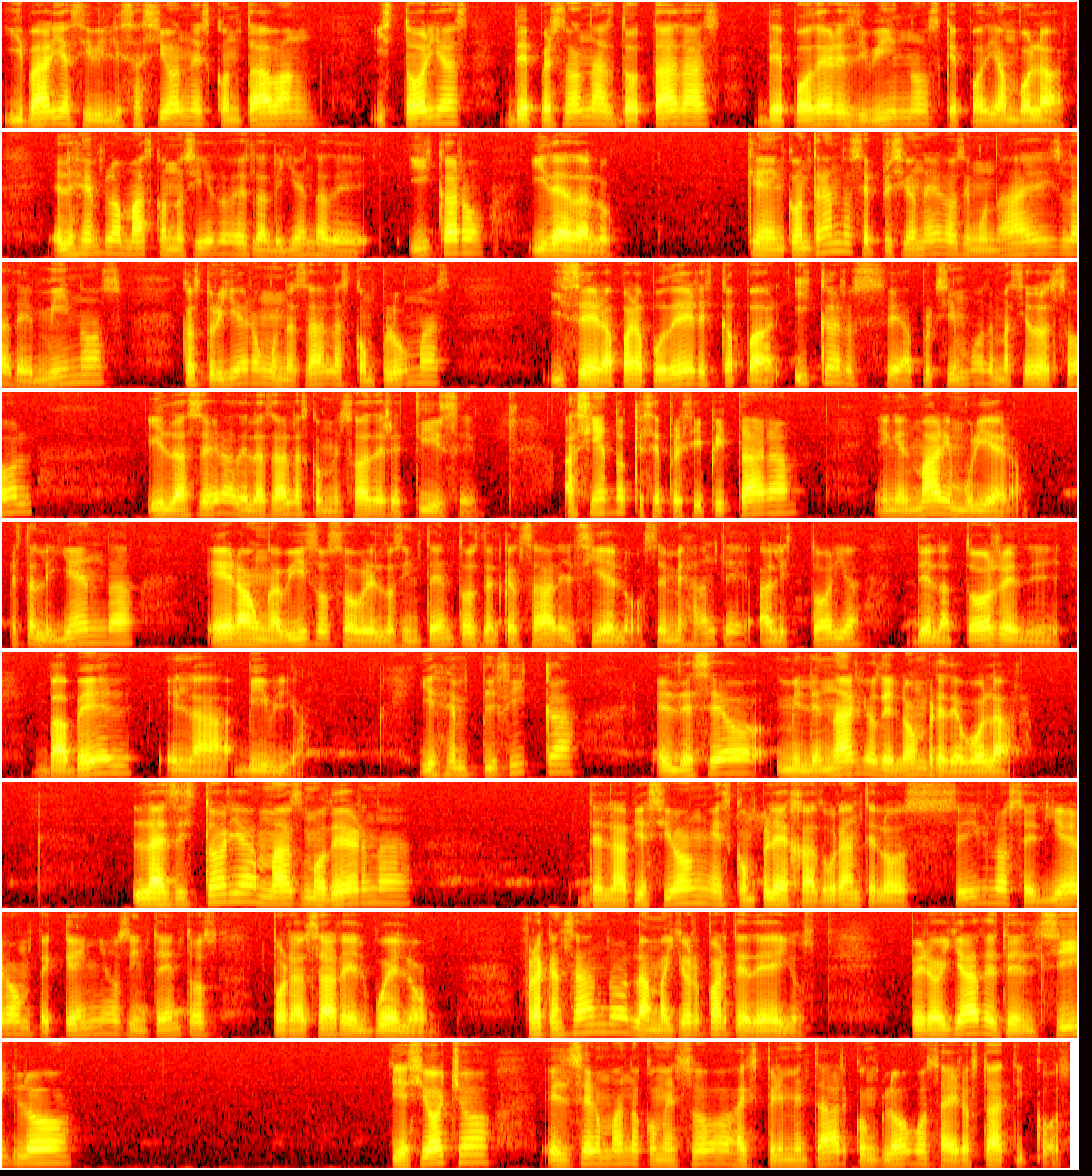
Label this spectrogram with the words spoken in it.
y varias civilizaciones contaban historias de personas dotadas de poderes divinos que podían volar. El ejemplo más conocido es la leyenda de Ícaro y Dédalo que encontrándose prisioneros en una isla de Minos, construyeron unas alas con plumas y cera para poder escapar. Ícaro se aproximó demasiado al sol y la cera de las alas comenzó a derretirse, haciendo que se precipitara en el mar y muriera. Esta leyenda era un aviso sobre los intentos de alcanzar el cielo, semejante a la historia de la torre de Babel en la Biblia y ejemplifica el deseo milenario del hombre de volar. La historia más moderna de la aviación es compleja. Durante los siglos se dieron pequeños intentos por alzar el vuelo, fracasando la mayor parte de ellos. Pero ya desde el siglo 18, el ser humano comenzó a experimentar con globos aerostáticos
